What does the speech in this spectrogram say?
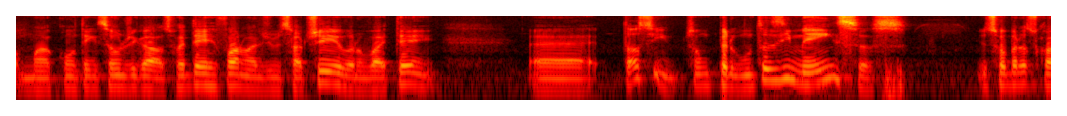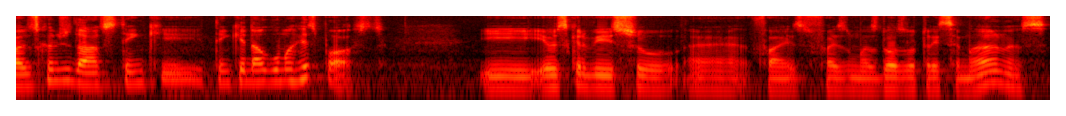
uma contenção de gastos. Vai ter reforma administrativa? Não vai ter? É, então, assim, são perguntas imensas sobre as quais os candidatos têm que, têm que dar alguma resposta. E eu escrevi isso é, faz, faz umas duas ou três semanas.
